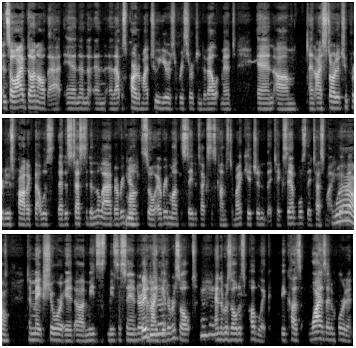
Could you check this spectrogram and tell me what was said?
And so I've done all that, and and and, and that was part of my two years of research and development. And um, and I started to produce product that was that is tested in the lab every Yeah. month. So every month, the state of Texas comes to my kitchen. They take samples, they test my equipment Wow. To make sure it uh, meets meets the standard, and I that? get a result, Mhm. and the result is public. Because why is that important?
